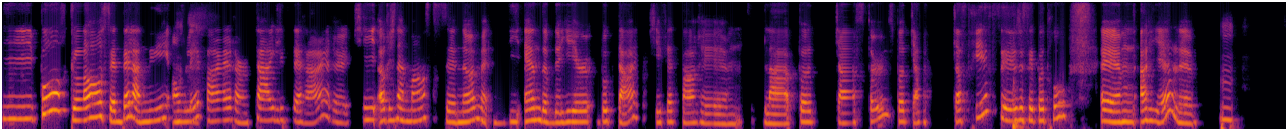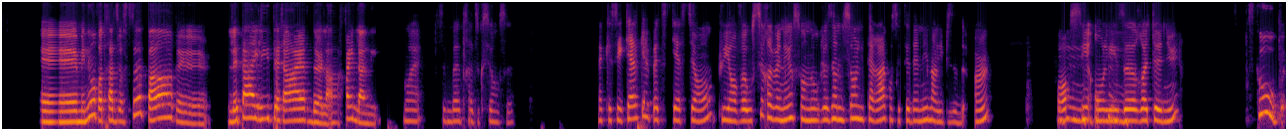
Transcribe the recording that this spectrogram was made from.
Puis pour clore cette belle année, on voulait faire un tag littéraire euh, qui originalement se nomme The End of the Year Book Tag, qui est fait par euh, la podcasteuse, podcastrice, je ne sais pas trop, euh, Ariel. Mm. Euh, mais nous, on va traduire ça par le tag littéraire de la fin de l'année. Ouais, c'est une bonne traduction, ça. Que c'est quelques petites questions. Puis on va aussi revenir sur nos résolutions littéraires qu'on s'était données dans l'épisode 1. Voir si on les a retenues. Scoop!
